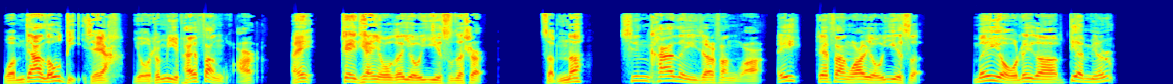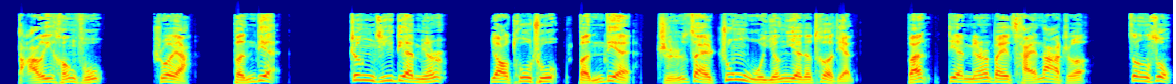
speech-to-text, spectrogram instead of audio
我们家楼底下呀有这么一排饭馆哎，这天有个有意思的事儿，怎么呢？新开了一家饭馆哎，这饭馆有意思，没有这个店名，打了一横幅，说呀，本店征集店名要突出本店只在中午营业的特点，凡店名被采纳者赠送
